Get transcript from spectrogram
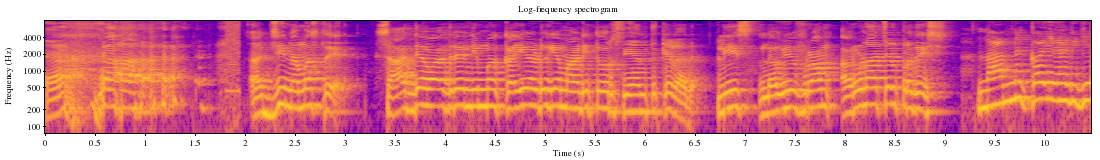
ಅಜ್ಜಿ ನಮಸ್ತೆ. ಸಾಧ್ಯವಾದರೆ ನಿಮ್ಮ ಕೈ ಅಡುಗೆ ಮಾಡಿ ತೋರಿಸಿ ಅಂತ ಕೇಳಾರೆ. Please love you from Arunachal Pradesh. ನನ್ನ ಕೈ ಅಡುಗೆ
